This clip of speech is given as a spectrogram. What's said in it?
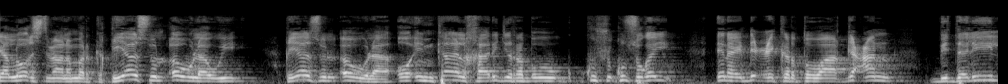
yaa loo isticmaala marka. Qiyaasulwlaawi qiyaasul wlaa oo imkaan alkhaariji rabbi uu ku sugay inay dhici karto waaqican bidaliil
